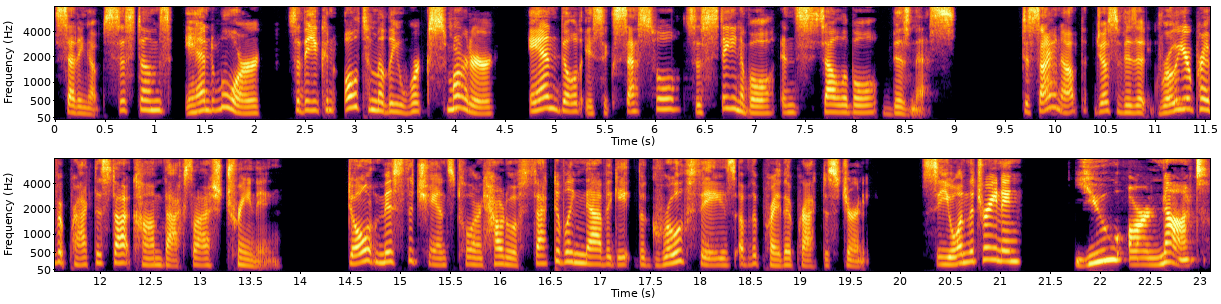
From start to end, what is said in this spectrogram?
setting up systems, and more so that you can ultimately work smarter and build a successful, sustainable, and sellable business. To sign up, just visit growyourprivatepractice.com backslash training. Don't miss the chance to learn how to effectively navigate the growth phase of the private practice journey. See you on the training. You are not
